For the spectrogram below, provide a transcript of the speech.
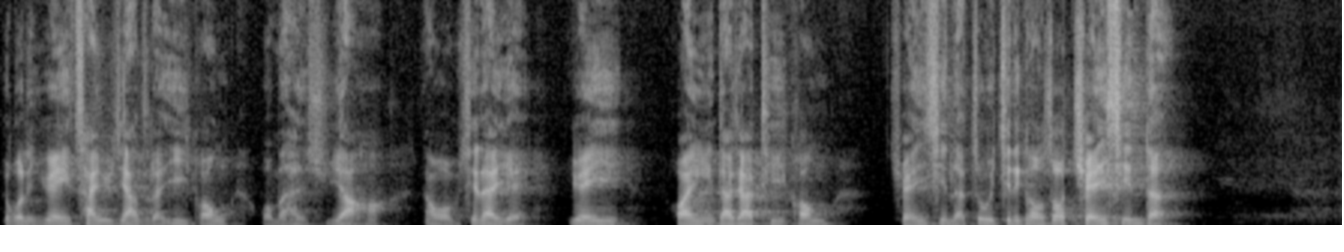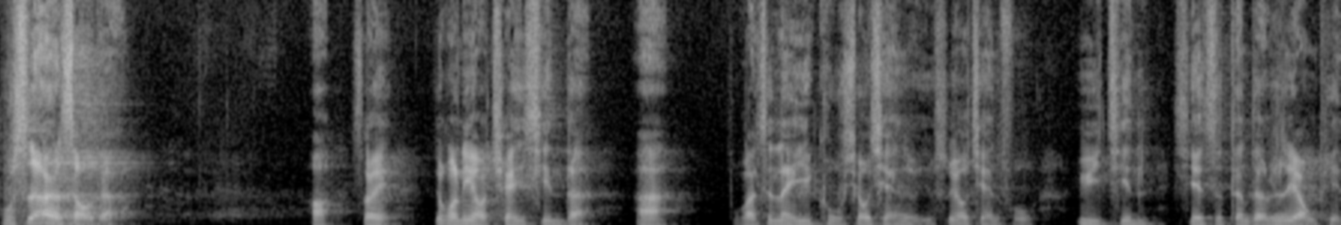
如果你愿意参与这样子的义工，我们很需要哈。那我们现在也愿意欢迎大家提供全新的，注意，请你跟我说全新的，不是二手的。啊，所以如果你有全新的啊，不管是内衣裤、休闲休闲服、浴巾、鞋子等等日用品，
